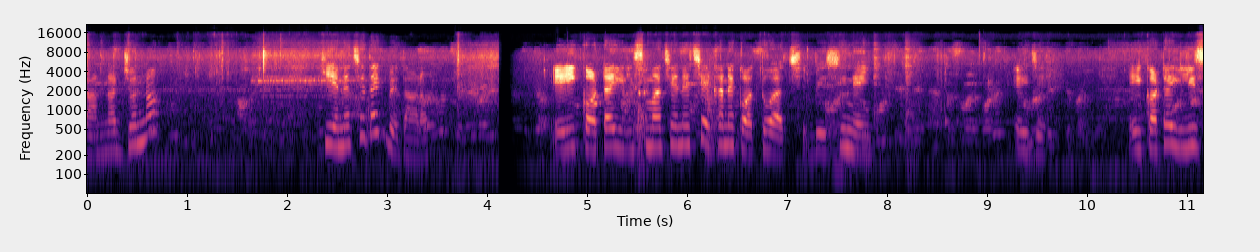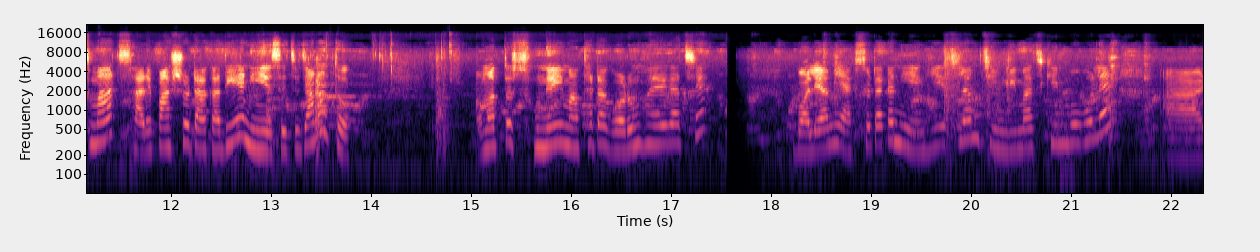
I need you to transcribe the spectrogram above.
রান্নার জন্য। কি এনেছে দেখবে? দাঁড়াও। এই কটা ইলিশ মাছ এনেছে, এখানে কত আছে? বেশি নেই। এই যে এই কটা ইলিশ মাছ সাড়ে পাঁচশো টাকা দিয়ে নিয়ে এসেছে, জানো তো? আমার তো শুনেই মাথাটা গরম হয়ে গেছে। বলে, আমি একশো টাকা নিয়ে গিয়েছিলাম চিংড়ি মাছ কিনবো বলে, আর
